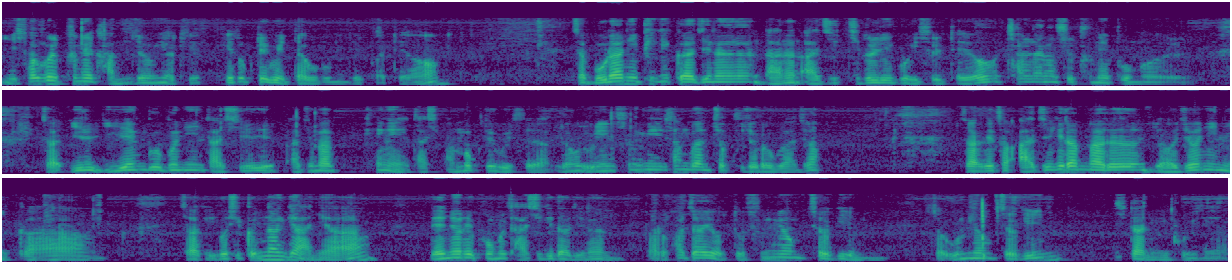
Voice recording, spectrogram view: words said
이 서글픔의 감정이 계속되고 있다고 보면 될 것 같아요. 자, 모란이 피기까지는 나는 아직 기둘리고 있을 테요. 찬란한 슬픔의 봄을. 자, 1, 2행 부분이 다시 마지막 행에 다시 반복되고 있어요. 이런 걸 우리는 승리 상관적 구조라고 하죠. 자, 그래서 아직이란 말은 여전이니까 자, 이것이 끝난 게 아니야. 내년의 봄을 다시 기다리는 바로 화자의 어떤 숙명적인, 자, 운명적인 기다림이 보이네요.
